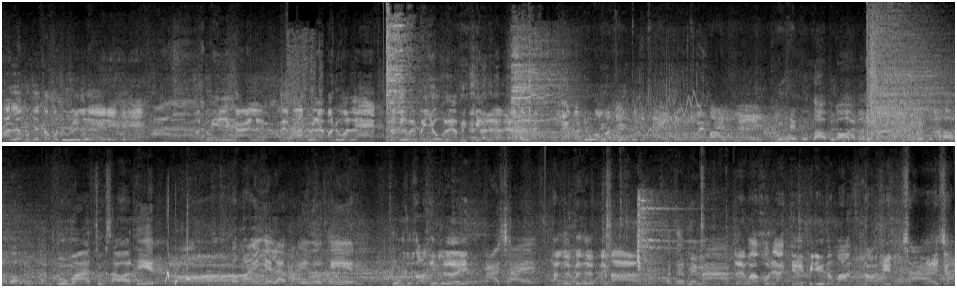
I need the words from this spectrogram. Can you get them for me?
อะแล้วมึงก็ต้องมาดูเรื่อยๆเด็กเนี้ย อ่ามาดูมีกายเลยไม่มาดูแล้วมาดูวันแรกก็คือไม่ไปยุ่งแล้วไม่เกี่ยวแล้วแค่มาดูว่าวันแรกเป็นยังไงเดี๋ยวก็ไม่มาอีกเลย มึงให้กูตอบก่อนมึงตอบก่อน กูมาศุกร์เสาร์อาทิตย์ทำไมอย่างเงี้ยแหละ มาเอนเตอร์เทน ทุ่งสุดเสาร์อาทิตย์เลย อ่าใช่ ถ้าเกิดไม่เกิดไม่มาถ้าเกิดไม่มา แสดงว่าคนที่อยากเจอพี่ดิวต้องมาสุดเสาร์อาทิตย์ใช่ใช่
